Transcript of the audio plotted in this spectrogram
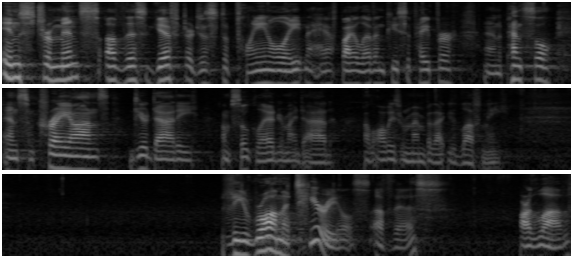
instruments of this gift are just a plain old 8.5 by 11 piece of paper and a pencil and some crayons. Dear Daddy, I'm so glad you're my dad. I'll always remember that you love me. The raw materials of this are love.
